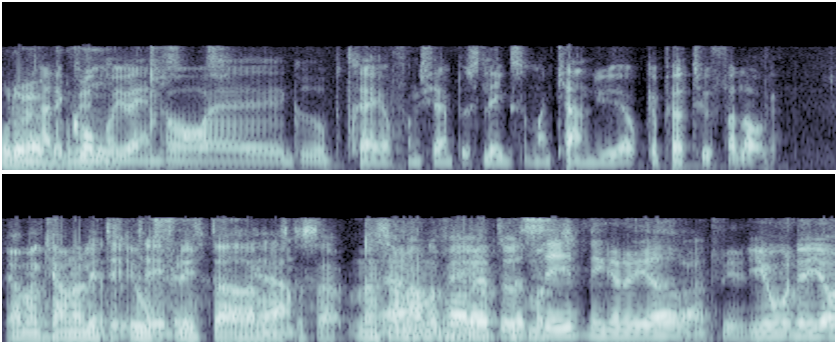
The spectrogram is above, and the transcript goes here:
och då Ja, det vi kommer ut. ju ändå eh, grupptreor från Champions League så man kan ju åka på tuffa lag. Ja, man kan ha lite oflyt där eller Ja. man ska säga. Men sen Ja, har men vi har det inte med mot... sidningen att göra? Att vi Jo, det gör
